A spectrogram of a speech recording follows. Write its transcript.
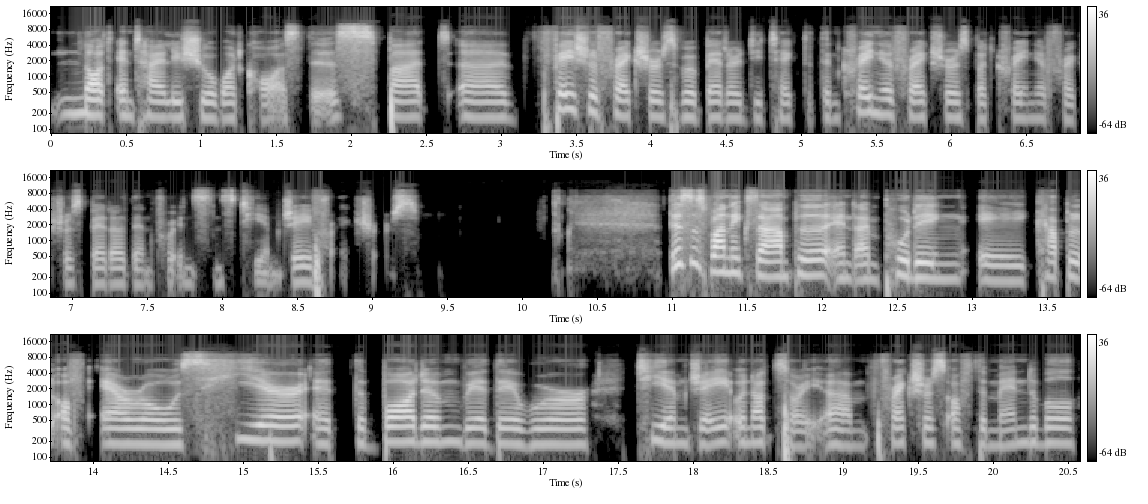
not entirely sure what caused this, but uh, facial fractures were better detected than cranial fractures, but cranial fractures better than, for instance, TMJ fractures. This is one example, and I'm putting a couple of arrows here at the bottom where there were TMJ, or not, sorry, um, fractures of the mandible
